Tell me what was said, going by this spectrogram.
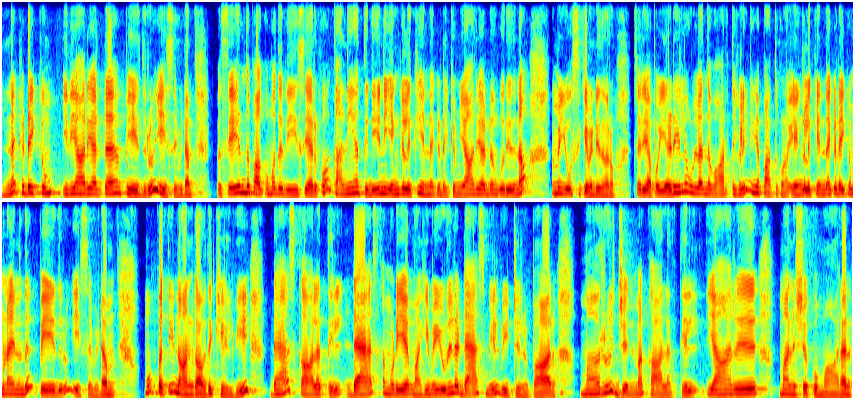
என்ன கிடைக்கும்? இது யார் யார்கிட்ட? பேதுரு இயேசுவிடம். இப்போ சேர்ந்து பார்க்கும்போது அது ஈஸியாக இருக்கும். தனியாக திடீர்னு எங்களுக்கு என்ன கிடைக்கும்? யார் யாரிடம் கூறியதுன்னா நம்ம யோசிக்க வேண்டியது வரும். சரி அப்போ இடையில உள்ள அந்த வார்த்தைகளையும் நீங்கள் பார்த்துக்கணும். எங்களுக்கு என்ன கிடைக்கும்னா என்னது? பேதுரு இயேசுவிடம். முப்பத்தி நான்காவது கேள்வி. டேஸ் காலத்தில் டேஸ் தம்முடைய மகிமையுள்ள டேஸ் மேல் வீற்றிருப்பார். மறு ஜென்ம காலத்தில். யாரு? மனுஷகுமாரன்.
